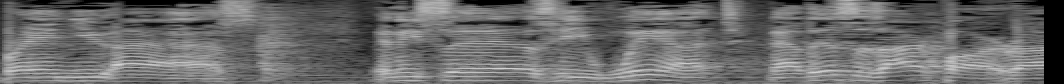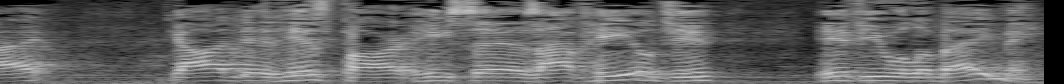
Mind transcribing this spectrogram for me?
brand new eyes. And he says he went. Now this is our part, right? God did his part. He says, I've healed you if you will obey me.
